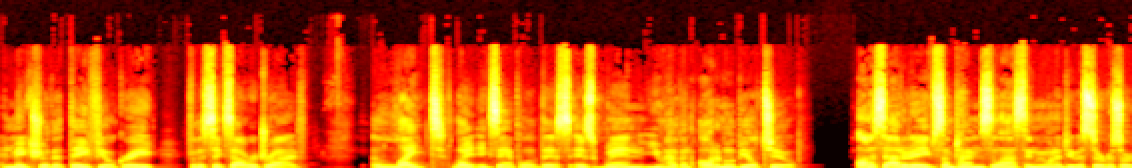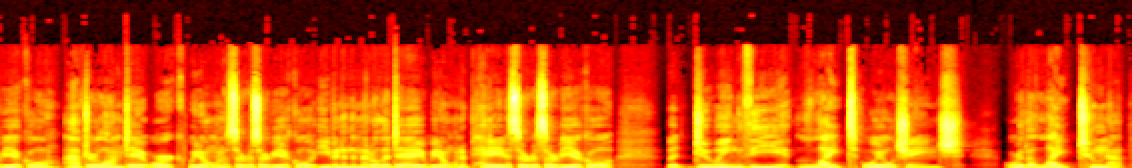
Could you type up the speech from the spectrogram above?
and make sure that they feel great for the six hour drive? A light, light example of this is when you have an automobile too on a Saturday, sometimes the last thing we want to do is service our vehicle. After a long day at work, we don't want to service our vehicle. Even in the middle of the day, we don't want to pay to service our vehicle. But doing the light oil change or the light tune up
